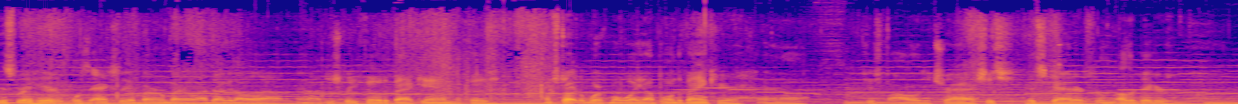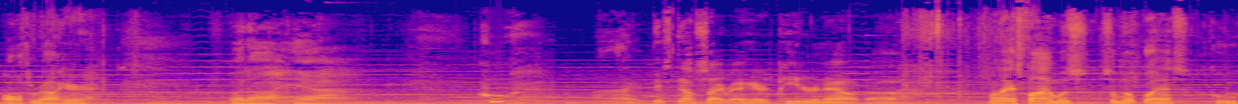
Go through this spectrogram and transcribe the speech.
This right here was actually a burn barrel. I dug it all out and I just refilled it back in because I'm starting to work my way up on the bank here and uh, just follow the trash. It's, it's scattered from other diggers all throughout here. But uh, yeah. Whew. All right, this dump site right here is petering out. Uh, my last find was some milk glass, cool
